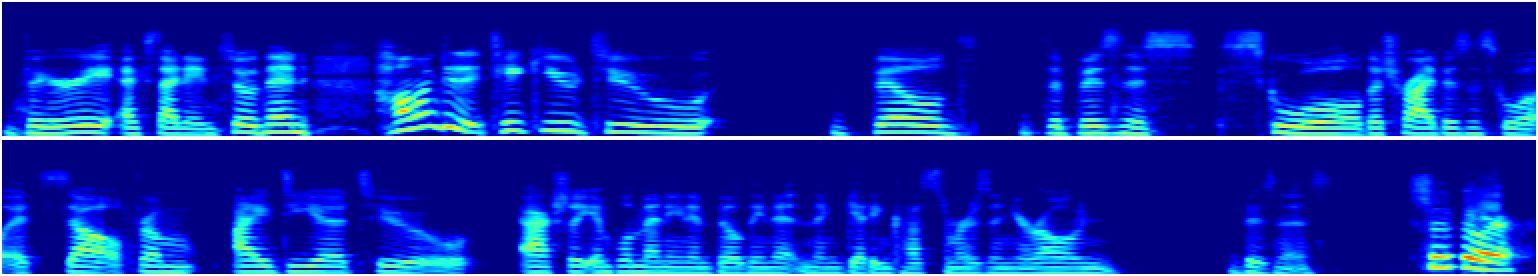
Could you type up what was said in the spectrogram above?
Very exciting. So then, how long did it take you to build the business school, the Try Business School itself, from idea to actually implementing and building it and then getting customers in your own business? Sure.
